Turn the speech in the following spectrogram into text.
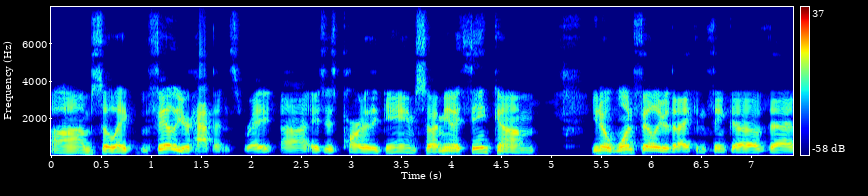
Um, so like failure happens, right? Uh, it's just part of the game. So I mean, I think um, you know, one failure that I can think of that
